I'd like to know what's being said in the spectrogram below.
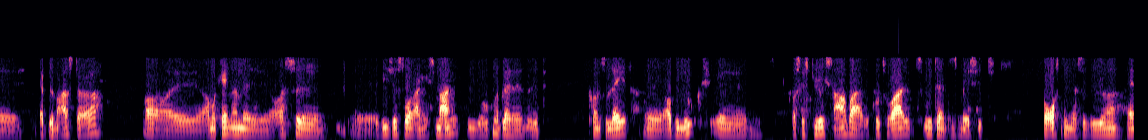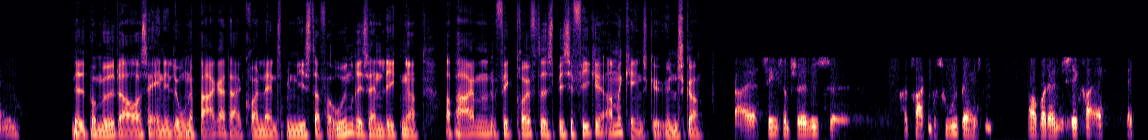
øh, er blevet meget større. Og øh, amerikanerne også øh, viser stort engagement. De åbner blandt andet et konsulat øh, op i Nuuk øh, og skal styrke samarbejde kulturelt, uddannelsesmæssigt, forskning osv., handel. Med på mødet der er også Anne Lone Bakker, der er Grønlands minister for udenrigsanlæggende, og parterne fik drøftet specifikke amerikanske ønsker. Der er ting som service, øh, kontrakten på Thulebasen, og hvordan vi sikrer, at, at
